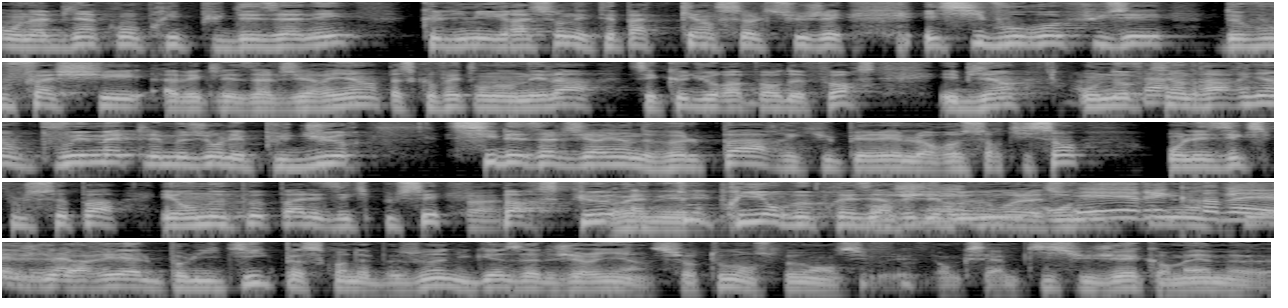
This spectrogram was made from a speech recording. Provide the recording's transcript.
on a bien compris depuis des années que l'immigration n'était pas qu'un seul sujet. Et si vous refusez de vous fâcher avec les Algériens, parce qu'en fait, on en est là, c'est que du rapport de force, eh bien, on n'obtiendra rien. Vous pouvez mettre les mesures les plus dures. Si les Algériens ne veulent pas récupérer leurs ressortissants, on les expulse pas. Et on ne peut pas les expulser parce que à tout prix, on veut préserver des bonnes relations. On est pris au piège de la réelle politique parce qu'on a besoin du gaz algérien, surtout en ce moment, si vous voulez. Donc c'est un petit sujet quand même euh,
